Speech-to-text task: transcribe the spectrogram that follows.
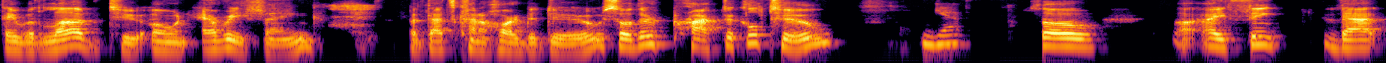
they would love to own everything, but that's kind of hard to do. So they're practical too. Yeah. So uh, I think that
